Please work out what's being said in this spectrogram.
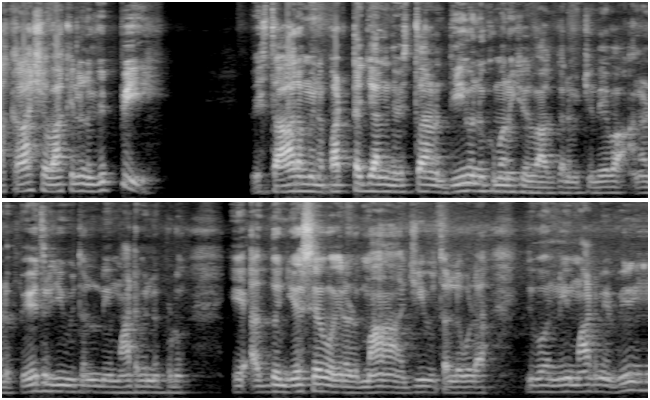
ఆకాశ వాక్యలను విప్పి విస్తారమైన పట్టజాలను విస్తారమైన దీవెనకు మనిషిని వాగ్దానం ఇచ్చింది. దేవా అన్నాడు పేదరి జీవితంలో నీ మాట విన్నప్పుడు ఏ అర్థం చేసేవో అన్నాడు మా జీవితాల్లో కూడా. ఇదిగో నీ మాట మేము విని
